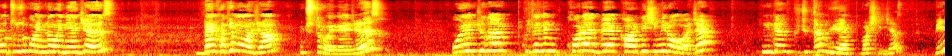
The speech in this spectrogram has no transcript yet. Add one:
bu tuzluk oyununu oynayacağız. Ben hakem olacağım. 3 tur oynayacağız. Oyuncular kuzenim Korel ve kardeşim Miro olacak. Şimdi küçükten büyüğe başlayacağız. Bir,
